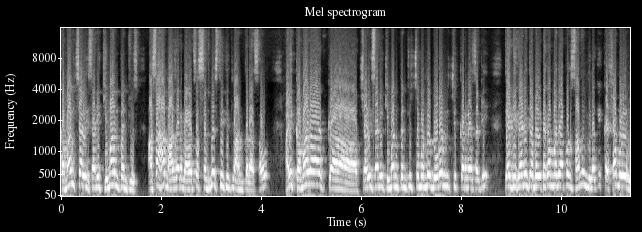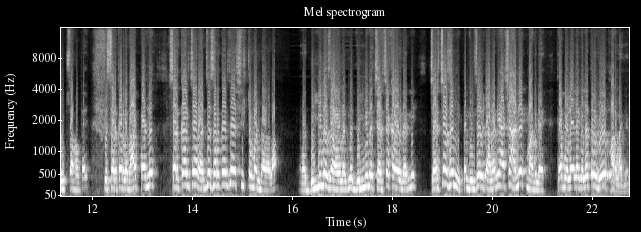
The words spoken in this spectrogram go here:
कमाल चाळीस आणि किमान पंचवीस असा हा बाजारभावाचा सद्यस्थितीतला अंतर असावं. आणि कमाला चाळीस आणि किमान पंचवीस मधलं धोरण निश्चित करण्यासाठी त्या ठिकाणी त्या बैठकांमध्ये आपण सांगून दिलं की कशामुळे नुकसान होत आहे ते सरकारला भाग पाडलं. सरकारच्या राज्य सरकारच्या शिष्टमंडळाला दिल्लीला जावं लागलं दिल्लीला चर्चा करावी लागली. चर्चा झाली पण रिझल्ट आला आणि अशा अनेक मागण्या आहेत. त्या बोलायला गेल्या तर वेळ फार लागेल.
